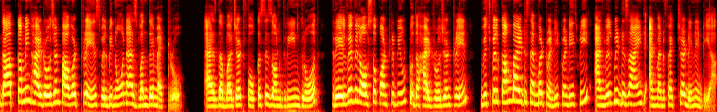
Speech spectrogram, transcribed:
The upcoming hydrogen powered trains will be known as Vande Metro. As the budget focuses on green growth, Railway will also contribute to the hydrogen train which will come by December 2023 and will be designed and manufactured in India.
